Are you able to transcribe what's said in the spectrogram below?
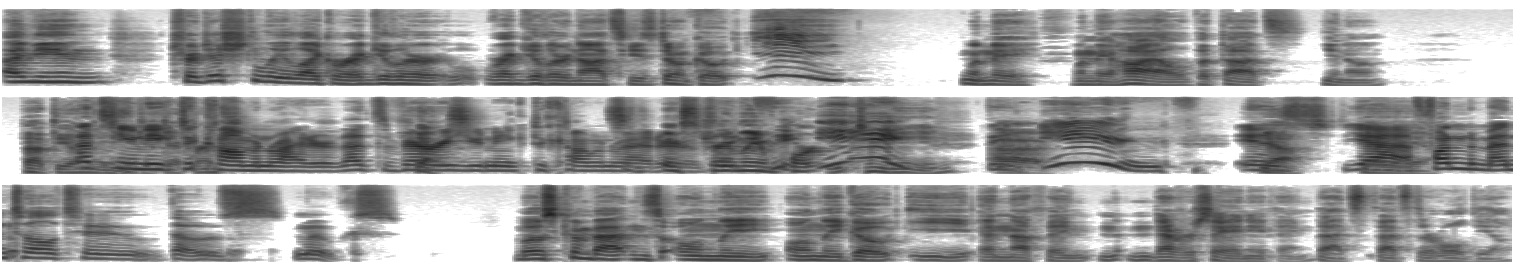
I mean, traditionally, like regular regular Nazis don't go ee when they when they heil, but that's you know about the That's major unique to. Kamen Rider. That's very Yes. unique to Common It's Rider. extremely Like, the important to me. The Uh, "eeing" is Yeah. yeah, Yeah, yeah, yeah. fundamental to those mooks. Most combatants only only go e and nothing, n- never say anything. That's that's their whole deal.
